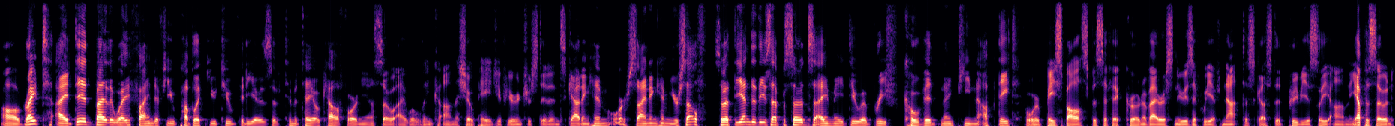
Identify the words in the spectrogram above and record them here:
All right. I did, by the way, find a few public YouTube videos of Timoteo, California, so I will link on the show page if you're interested in scouting him or signing him yourself. So at the end of these episodes, I may do a brief COVID 19 update for baseball specific coronavirus news if we have not discussed it previously on the episode.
